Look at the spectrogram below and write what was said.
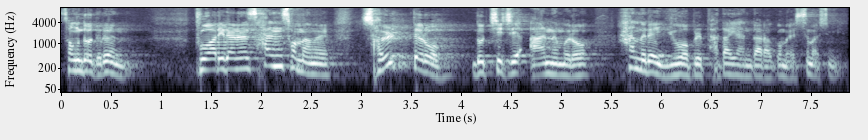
성도들은 부활이라는 산 소망을 절대로 놓치지 않으므로 하늘의 유업을 받아야 한다라고 말씀하십니다.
